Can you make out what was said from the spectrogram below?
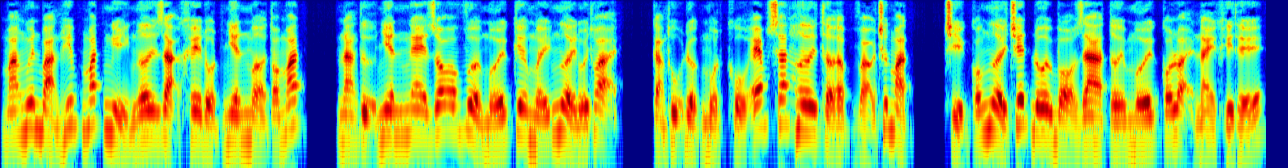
Mà nguyên bản híp mắt nghỉ ngơi dạ khê đột nhiên mở to mắt, nàng tự nhiên nghe rõ vừa mới kia mấy người đối thoại, cảm thụ được một cổ ép sát hơi thở ập vào trước mặt, chỉ có người chết đôi bỏ ra tới mới có loại này khí thế.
